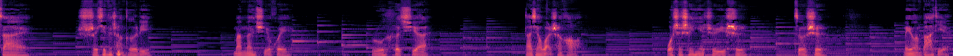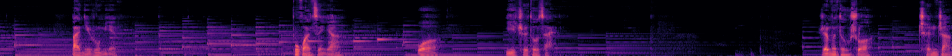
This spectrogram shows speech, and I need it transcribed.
在时间的长河里，慢慢学会如何去爱。大家晚上好，我是深夜治愈师，则是每晚八点伴你入眠。不管怎样，我一直都在。人们都说，成长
